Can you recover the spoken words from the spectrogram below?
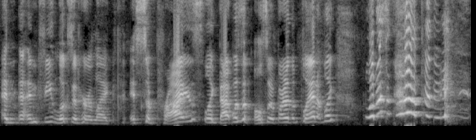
And and Fee looks at her like, "Is surprise? Like that wasn't also part of the plan?" I'm like, "What is happening?"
